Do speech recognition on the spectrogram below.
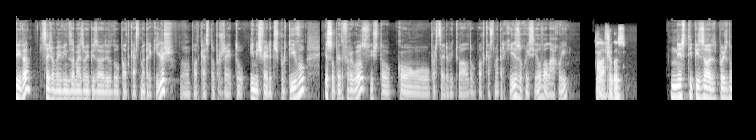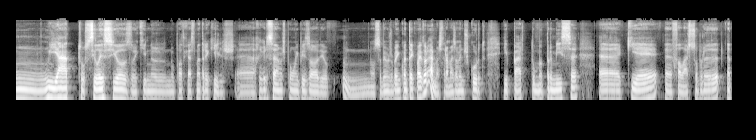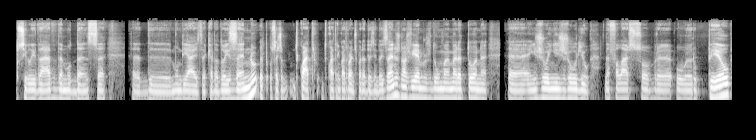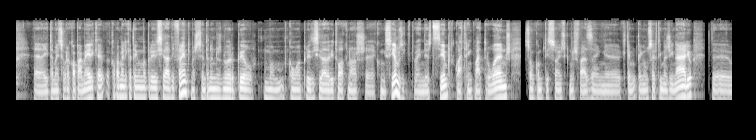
Viva! Sejam bem-vindos a mais um episódio do podcast Matraquilhos, um podcast do projeto Hemisfério Desportivo. Eu sou Pedro Fragoso e estou com o parceiro habitual do podcast Matraquilhos, o Rui Silva. Olá, Rui. Olá, Fragoso. Neste episódio, depois de um, um hiato silencioso aqui no, no podcast Matraquilhos, uh, regressamos para um episódio, não sabemos bem quanto é que vai durar, mas será mais ou menos curto e parte de uma premissa uh, que é uh, falar sobre a possibilidade da mudança uh, de mundiais a cada dois anos, ou seja, de quatro, de quatro em quatro anos para dois em dois anos. Nós viemos de uma maratona em junho e julho a falar sobre o europeu uh, e também sobre a Copa América. A Copa América tem uma periodicidade diferente, mas centrando-nos no europeu uma, com a periodicidade habitual que nós uh, conhecemos e que vem desde sempre, de 4 em 4 anos. São competições que nos fazem, uh, que têm, têm, um certo imaginário,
